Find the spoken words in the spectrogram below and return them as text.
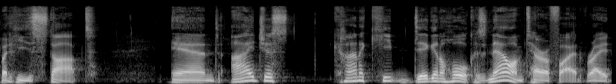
but he's stopped, and I just kind of keep digging a hole because now I'm terrified, right?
